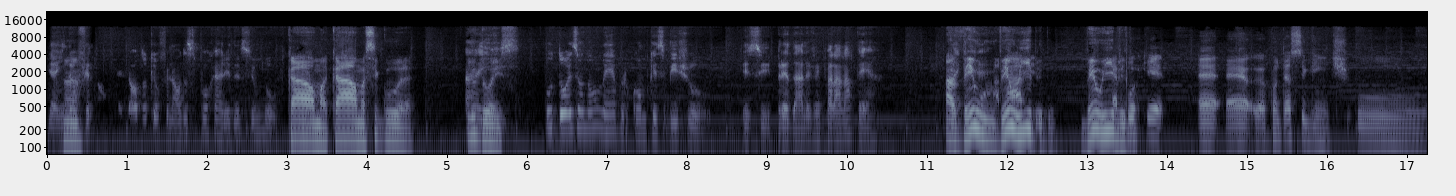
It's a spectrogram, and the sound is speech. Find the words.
E ainda é Ah. o final melhor do que o final dessa porcaria desse filme novo. Calma, calma, segura. E o Aí, 2? O 2 eu não lembro como que esse bicho, esse Predalien vem parar na Terra. Ah, vem é o, a vem o híbrido. Vem o É híbrido. porque é, é, acontece o seguinte, o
